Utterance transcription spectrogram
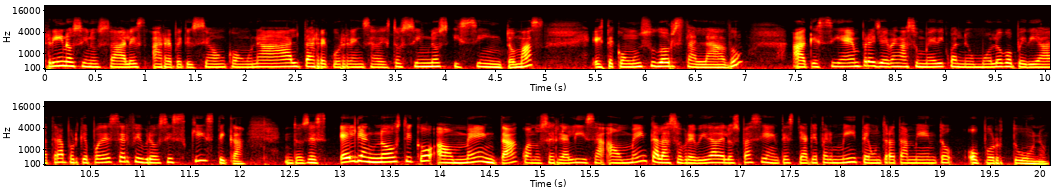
rinosinusales a repetición, con una alta recurrencia de estos signos y síntomas, este, con un sudor salado, a que siempre lleven a su médico al neumólogo pediatra porque puede ser fibrosis quística. Entonces, el diagnóstico aumenta, cuando se realiza, aumenta la sobrevida de los pacientes ya que permite un tratamiento oportuno.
